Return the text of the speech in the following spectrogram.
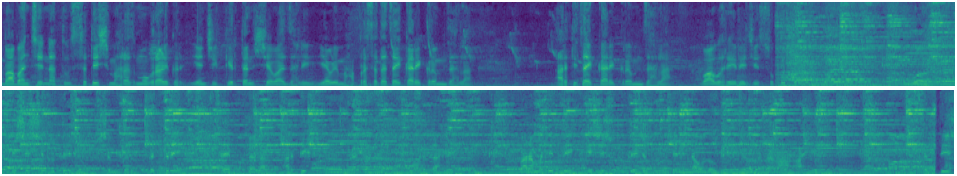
बाबांचे नातू सतीश महाराज मोगराळकर यांची कीर्तन सेवा झाली. यावेळी महाप्रसादाचा एक कार्यक्रम झाला. आरतीचा एक कार्यक्रम झाला. वावहिरेचे सुपुत्र व यशस्वी उद्योजक शंकर कचरे साहेब आपल्याला आर्थिक करताना दिसत आहेत. बारामतीत ते एक यशस्वी उद्योजक म्हणून त्यांनी नावलौकिक मिळवलेला आहे. सतीश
